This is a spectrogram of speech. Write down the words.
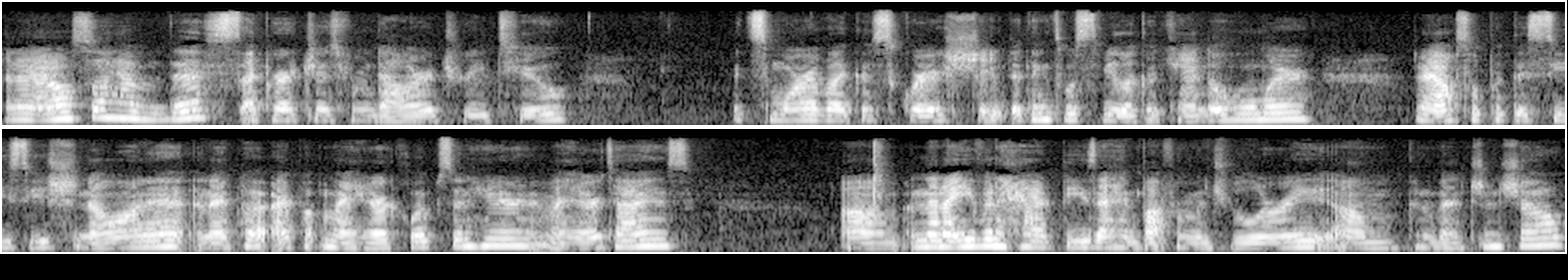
And I also have this I purchased from Dollar Tree too. It's more of like a square shape. I think it's supposed to be like a candle holder. And I also put the CC Chanel on it. And I put I put my hair clips in here and my hair ties. Um, and then I even had these I had bought from a jewelry um, convention show.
